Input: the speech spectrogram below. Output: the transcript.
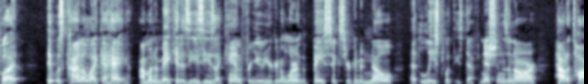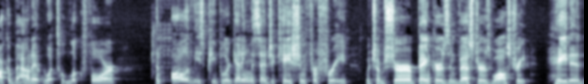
but it was kind of like a hey, I'm going to make it as easy as I can for you. You're going to learn the basics. You're going to know at least what these definitions are, how to talk about it, what to look for. And all of these people are getting this education for free which I'm sure bankers, investors, Wall Street hated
